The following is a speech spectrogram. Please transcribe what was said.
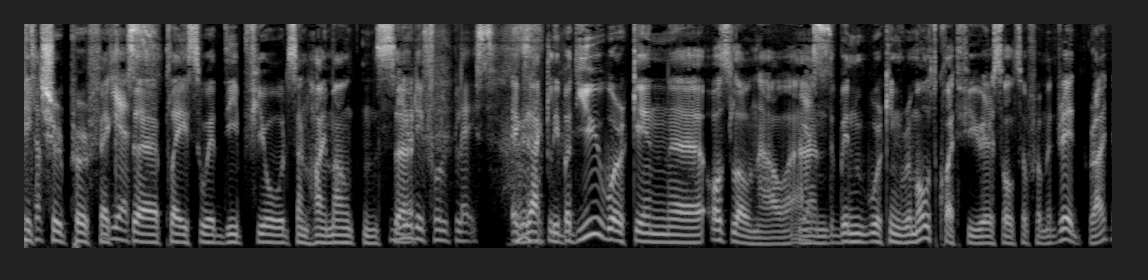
picture perfect yes. uh, place with deep fjords and high mountains. Uh, Beautiful uh, place. exactly. But you work in uh, Oslo now and yes. been working remote quite a few years also from Madrid, right?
